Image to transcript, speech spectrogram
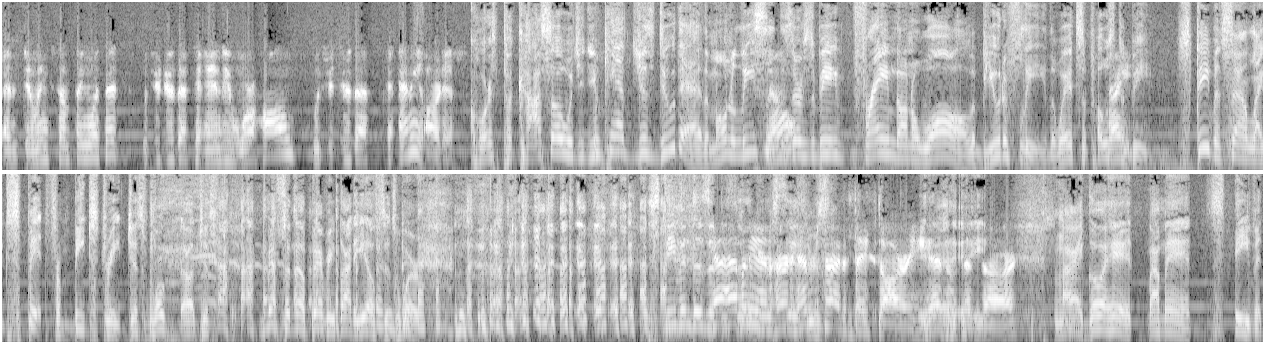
and doing something with it. Would you do that to Andy Warhol? Would you do that to any artist? Of course, Picasso. Would you? You can't just do that. The Mona Lisa No. deserves to be framed on a wall beautifully, the way it's supposed to be. Steven sound like Spit from Beat Street, just work, uh, just messing up everybody else's work. Steven doesn't Yeah, I haven't even your heard him try to say sorry. He hasn't said sorry. All right, go ahead, my man, Steven.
